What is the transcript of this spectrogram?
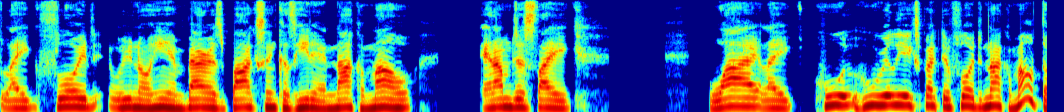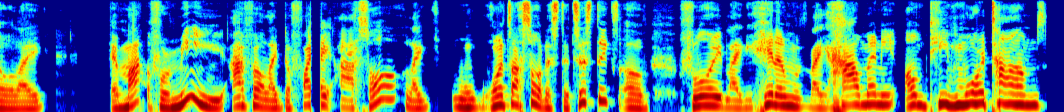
Like Floyd, you know, he embarrassed boxing because he didn't knock him out." And I'm just like, why? Like, who who really expected Floyd to knock him out though? Like, and my for me, I felt like the fight I saw, like once I saw the statistics of Floyd, like hit him like how many umpteen more times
